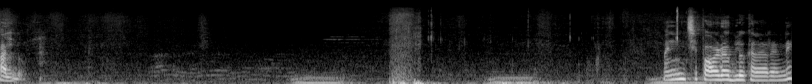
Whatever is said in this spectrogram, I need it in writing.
పళ్ళు. మంచి పౌడర్ బ్లూ కలర్ అండి.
